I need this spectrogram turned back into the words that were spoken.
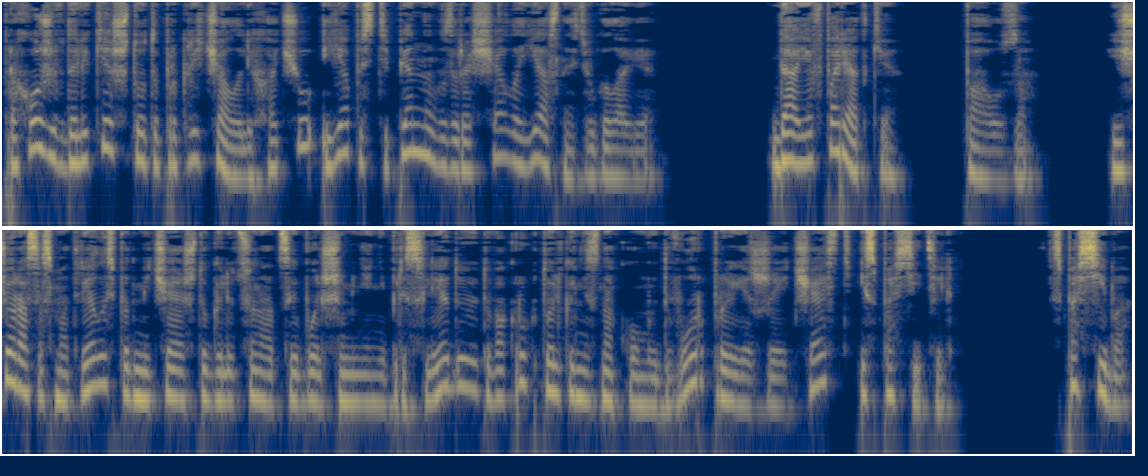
Прохожий вдалеке что-то прокричал или «хочу», и я постепенно возвращала ясность в голове. «Да, я в порядке». Пауза. Еще раз осмотрелась, подмечая, что галлюцинации больше меня не преследуют, вокруг только незнакомый двор, проезжая часть и спаситель. «Спасибо»,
